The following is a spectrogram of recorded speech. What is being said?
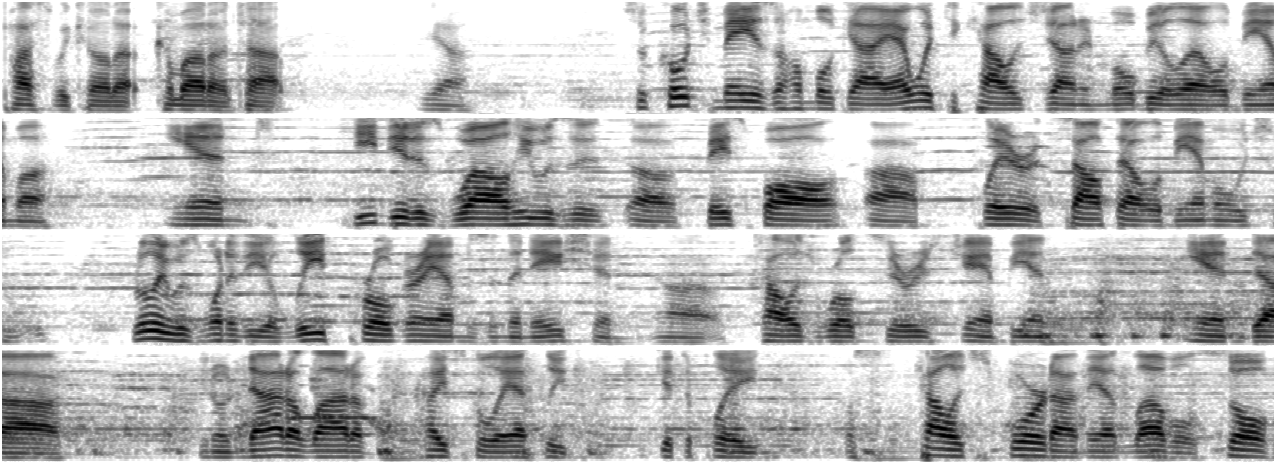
possibly come out, come out on top. Yeah. So Coach May is a humble guy. I went to college down in Mobile, Alabama, and he did as well. He was a uh, baseball uh, player at South Alabama, which really was one of the elite programs in the nation. Uh, College World Series champion, and uh, you know, not a lot of high school athletes get to play a college sport on that level. So,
